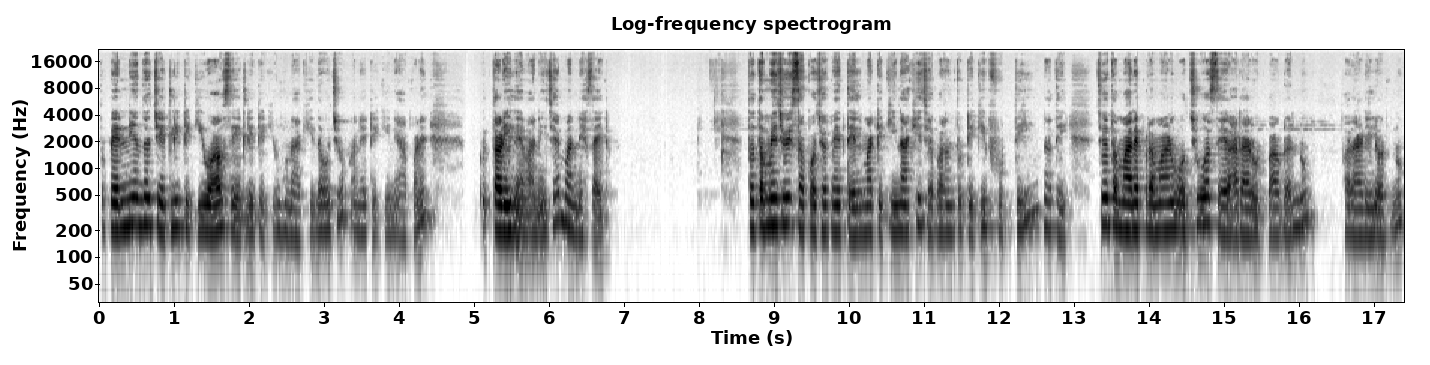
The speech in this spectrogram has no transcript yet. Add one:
તો પેનની અંદર જેટલી ટીકીઓ આવશે, એટલી ટીકી હું નાખી દઉં છું અને ટીકીને આપણે તળી લેવાની છે બંને સાઈડ. તો તમે જોઈ શકો છો મેં તેલમાં ટીકી નાખી છે, પરંતુ ટીકી ફૂટતી નથી. જો તમારે પ્રમાણ ઓછું હશે આરારૂટ પાવડરનું, ફરાળી લોટનું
